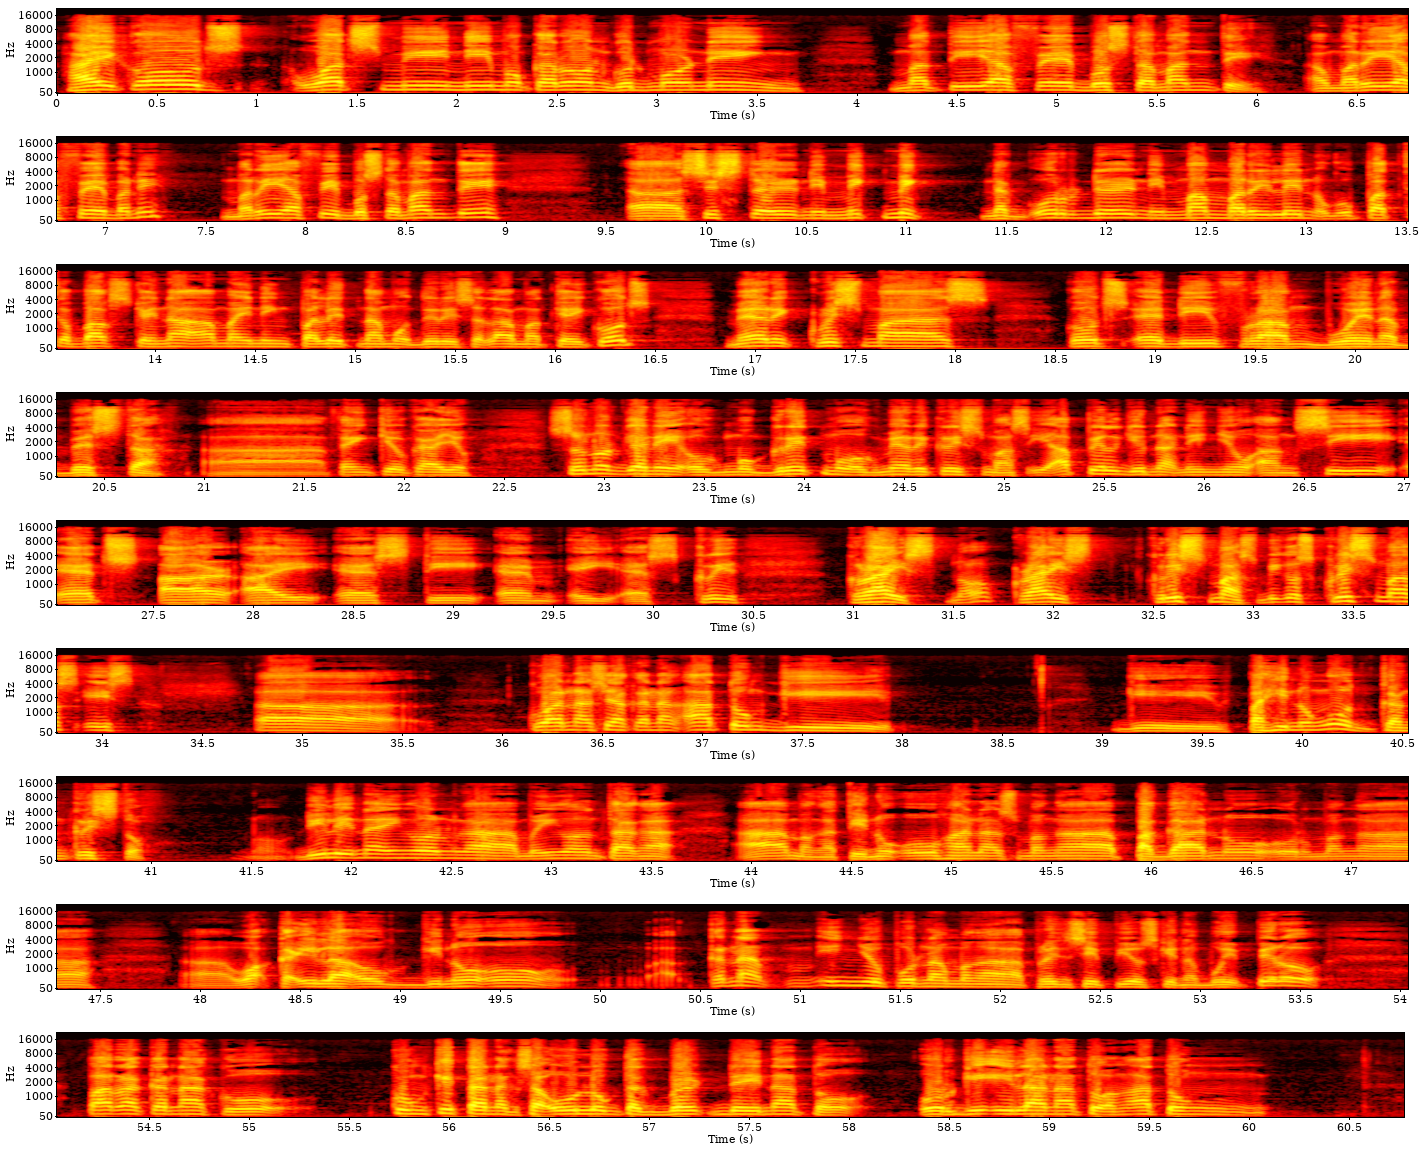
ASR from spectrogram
Hi Coach, watch me nimo karon. Good morning. Matia Fe Bustamante. Ah, Maria Fe ba ni? Maria Fe Bustamante, ah, sister ni Mikmik nag-order ni Ma'am Marilyn og upat ka box kay naamay ning palit namo diri. Salamat kay coach. Merry Christmas Coach Eddie from Buena Vista. Ah thank you kayo. Sunod gani og mo greet mo og Merry Christmas. I-appeal gyud na ninyo ang C H R I S T M A S. Chri- Christ no? Christ Christmas. Because Christmas is uh, kuha na siya kanang atong gi gipahinungod kang Kristo. No? Dili na ingon nga moingon ta nga ah mga tinuohan na sa mga pagano or mga ah, wa kaila og Ginoo. Kana inyo po ng mga prinsipyos kinabuhi. Pero para kanako kung kita nagsaulog tag birthday nato or giila nato ang atong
